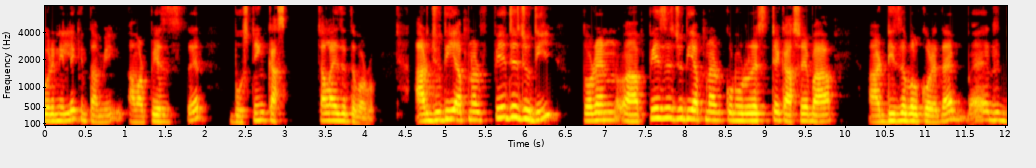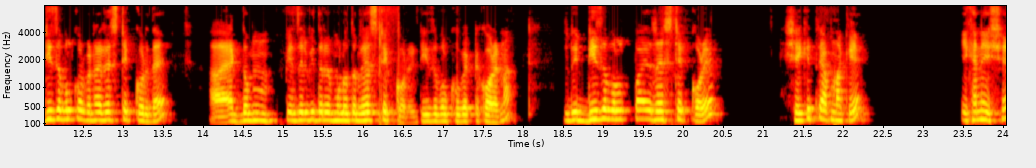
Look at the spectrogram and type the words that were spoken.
করে নিলে কিন্তু আমি আমার পেজের বুস্টিং কাজ চালাই যেতে পারব। আর যদি আপনার পেজে যদি, ধরেন পেজে যদি আপনার কোনো রেস্টেক আসে বা ডিসেবল করে দেয়। ডিজেবল করবে না রেস্টেক করে দেয়। একদম পেজের ভিতরে মূলত রেস্টেক করে। ডিজেবল খুব একটা করে না। যদি ডিজেবল বা রেস্টেক করে সেই ক্ষেত্রে আপনাকে এখানে এসে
